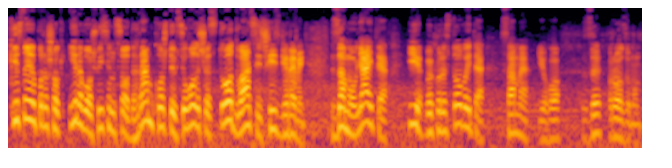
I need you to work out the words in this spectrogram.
Кисневий порошок і Равош 800 грам коштує всього лише 126 гривень. Замовляйте і використовуйте саме його з розумом.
